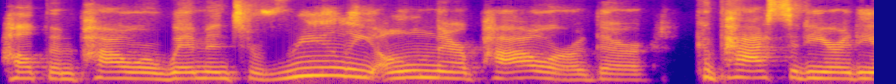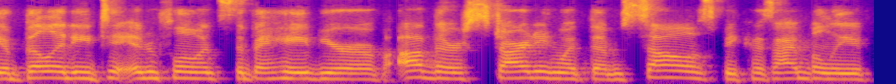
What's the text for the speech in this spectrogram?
help empower women to really own their power, their capacity or the ability to influence the behavior of others, starting with themselves. Because I believe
